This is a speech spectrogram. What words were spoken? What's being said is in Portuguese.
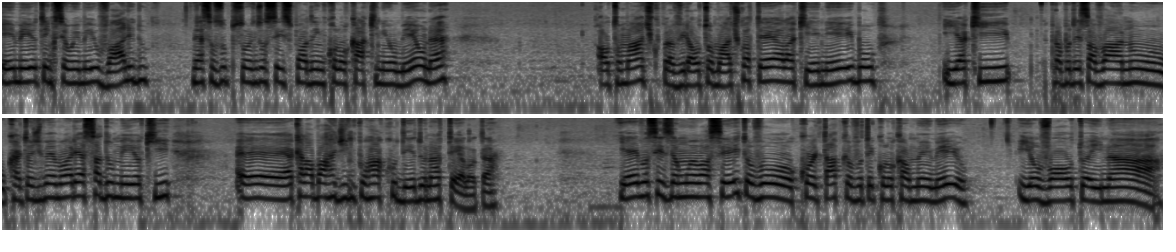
E-mail tem que ser um e-mail válido. Nessas opções vocês podem colocar que nem o meu, né? Automático para virar automático a tela, aqui enable e aqui para poder salvar no cartão de memória essa do meio aqui é aquela barra de empurrar com o dedo na tela, tá? E aí vocês dão um eu aceito, eu vou cortar porque eu vou ter que colocar o meu e-mail e eu volto aí na,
